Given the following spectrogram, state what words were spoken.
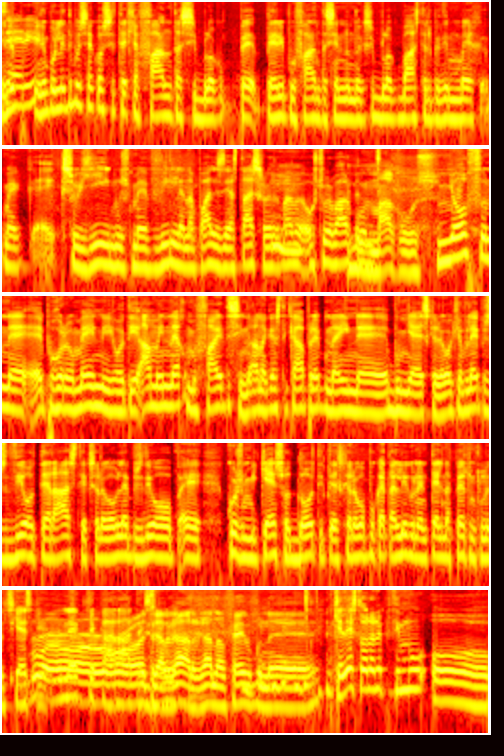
Είναι, είναι πολύ εντυπωσιακό σε τέτοια fantasy, block, περίπου fantasy, εντωμεταξύ blockbuster, επειδή με, με εξωγήινους, με βίλεν από άλλες διαστάσεις. Mm. Με μάγους. Νιώθουν υποχρεωμένοι ότι άμα είναι έχουμε fight αναγκαστικά πρέπει να είναι μπουνιές. Και βλέπεις δύο τεράστια, ξέρω εγώ, βλέπεις δύο ε, κοσμικές οντότητες που καταλήγουν εν τέλει να παίζουν κλωτσιές και είναι και καράτες. αργά, αργά να φεύγουν. και λες τώρα, ρε παιδί μου, ο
